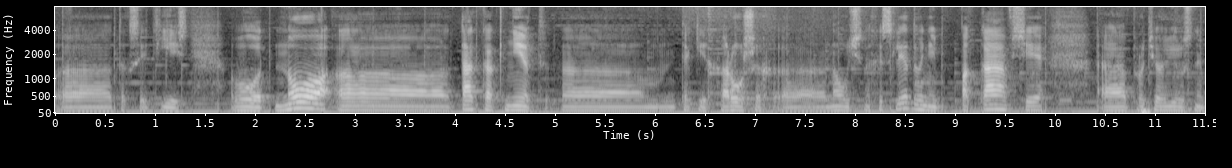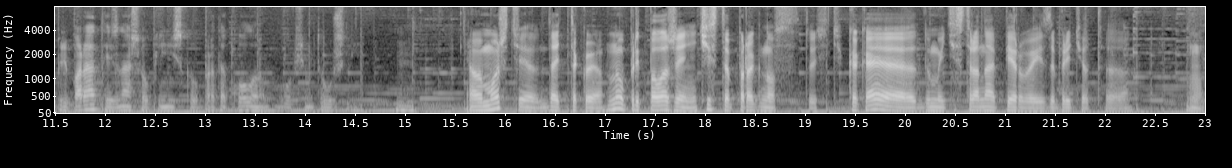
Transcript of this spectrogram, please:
а, так сказать, есть. Вот. Но а, так как нет а, таких хороших а, научных исследований, пока все противовирусные препараты из нашего клинического протокола, в общем-то, ушли. А вы можете дать такое, ну, предположение, чисто прогноз? То есть, какая, думаете, страна первая изобретет э, ну,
